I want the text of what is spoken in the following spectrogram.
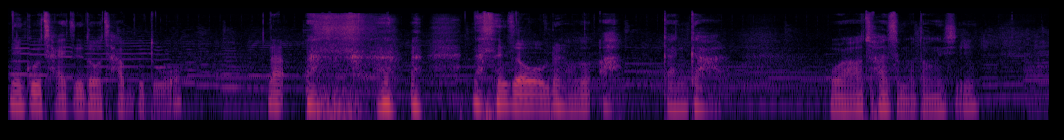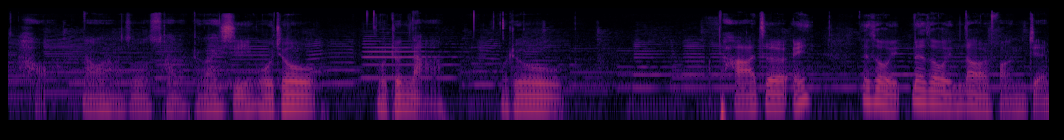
内裤材质都差不多。那 那那时候我就想说啊，尴尬了，我要穿什么东西？好，然后我想说算了，没关系，我就我就拿，我就爬着，哎，那时候我那时候我已经到了房间，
